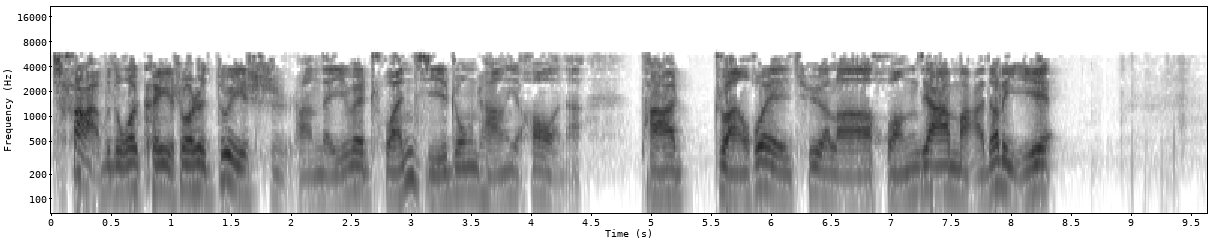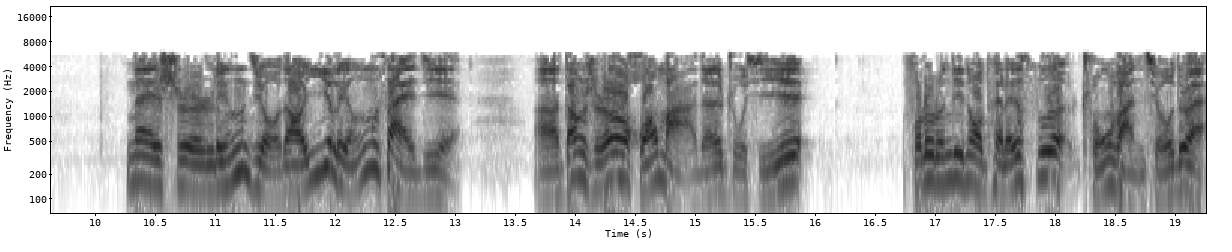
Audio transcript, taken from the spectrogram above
差不多可以说是队史上的一位传奇中场以后呢，他转会去了皇家马德里。那是零九到一零赛季，啊，当时皇马的主席弗洛伦蒂诺·佩雷斯重返球队。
